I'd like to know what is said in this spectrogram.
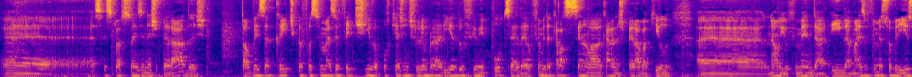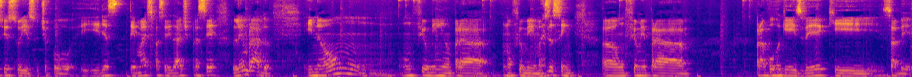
é, essas situações inesperadas, talvez a crítica fosse mais efetiva, porque a gente lembraria do filme, putz, é, o filme daquela cena lá, cara, não esperava aquilo. É, não, e o filme ainda, ainda mais o filme é sobre isso, isso, isso. Tipo, iria ter mais facilidade para ser lembrado. E não um filminho para não um filminho, mas assim, uh, um filme para para burguês ver que, sabe,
